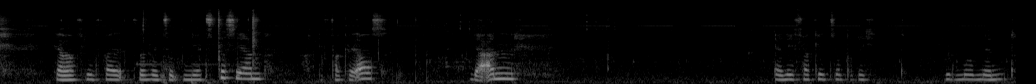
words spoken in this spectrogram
ja, auf jeden Fall. So, wir zünden jetzt das hier an. Machen die Fackel aus. Wieder an. Ja, die Fackel zerbricht jeden Moment.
